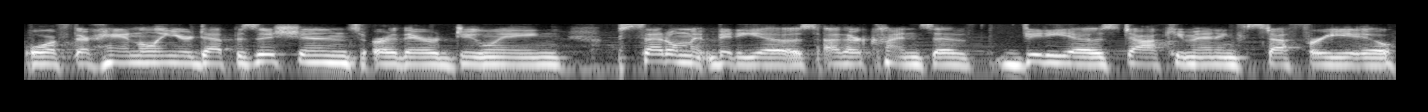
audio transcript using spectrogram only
or if they're handling your depositions, or they're doing settlement videos, other kinds of videos documenting stuff for you,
